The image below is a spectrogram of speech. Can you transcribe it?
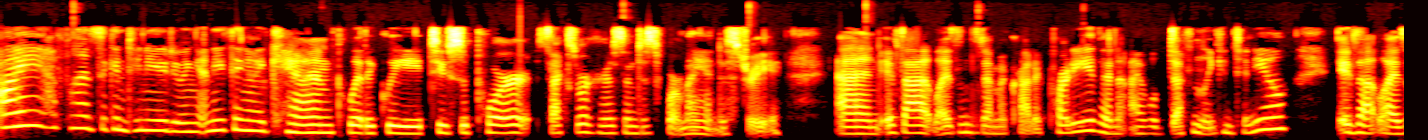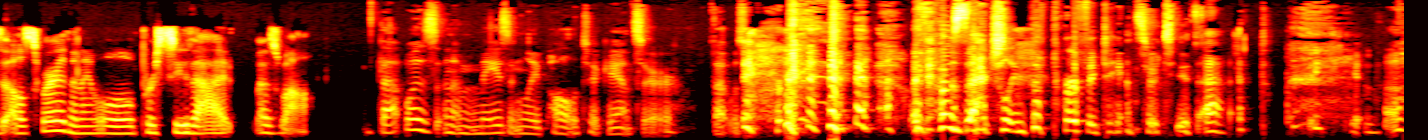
I have plans to continue doing anything I can politically to support sex workers and to support my industry. And if that lies in the Democratic Party, then I will definitely continue. If that lies elsewhere, then I will pursue that as well. That was an amazingly politic answer. That was like that was actually the perfect answer to that. Thank you. Uh,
